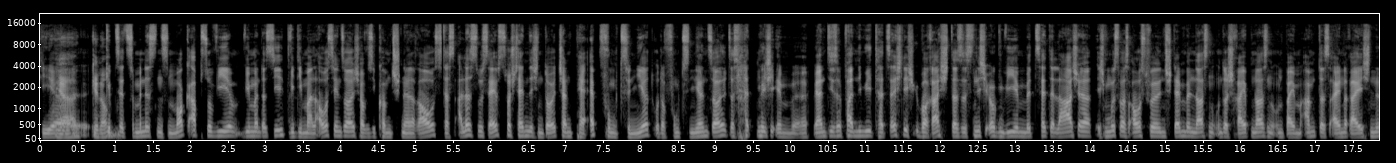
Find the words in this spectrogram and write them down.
Die ja, äh, genau. gibt es jetzt zumindest ein Mock-up, so wie, wie man das sieht, wie die mal aussehen soll. Ich hoffe, sie kommt schnell raus. Dass alles so selbstverständlich in Deutschland per App funktioniert oder funktionieren soll, das hat mich im, äh, während dieser Pandemie tatsächlich überrascht, dass es nicht irgendwie mit Zettelage, ich muss was ausfüllen, stempeln lassen, unterschreiben lassen und beim Amt das einreichen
